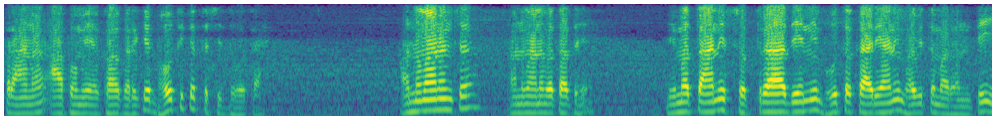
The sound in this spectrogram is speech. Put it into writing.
प्राण आप में कह करके भौतिक सिद्ध होता है। अनुमान अनुमान बताते हैं। विमतानी स्वत्रादीनी भूत कार्याणी भवित अर्ती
